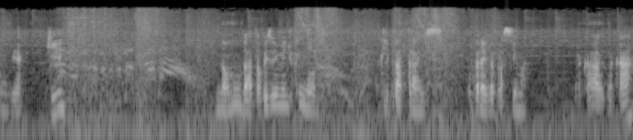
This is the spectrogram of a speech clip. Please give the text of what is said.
Vamos ver aqui. Não, não dá. Talvez eu emende com o outro. Aquele pra trás. Então peraí, vai pra cima. Pra cá, vai pra cá.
